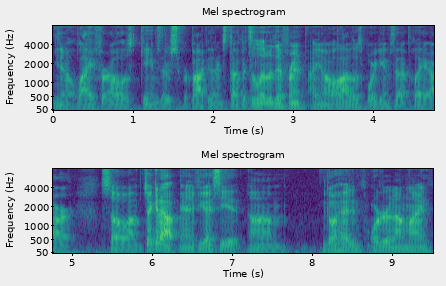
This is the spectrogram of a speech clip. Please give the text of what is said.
you know, Life or all those games that are super popular and stuff. It's a little different. You know, a lot of those board games that I play are. So um, check it out, man. If you guys see it, um, go ahead and order it online.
